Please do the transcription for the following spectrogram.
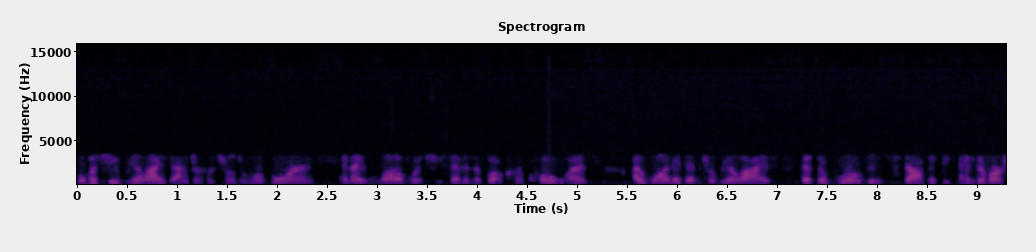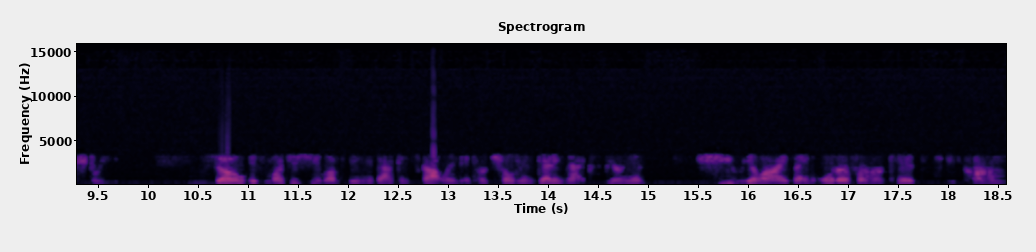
But what she realized after her children were born, and I love what she said in the book. Her quote was, "I wanted them to realize." That the world didn't stop at the end of our street. Mm. So, as much as she loved being back in Scotland and her children getting that experience, she realized that in order for her kids to become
